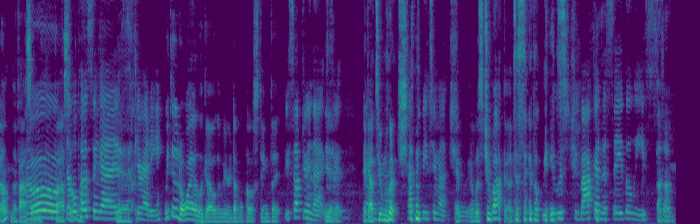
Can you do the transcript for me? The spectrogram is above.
Oh, the possible. oh, possible. double posting, guys. Yeah. Get ready. We did it a while ago that we were double posting, but We stopped doing that because Yeah. it it got too much. got to be too much. it, it was Chewbacca, to say the least. It was Chewbacca to say the least. Um,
